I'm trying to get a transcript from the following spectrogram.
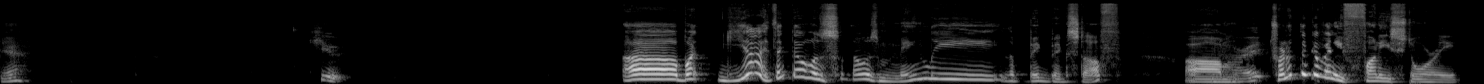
Yeah. Cute. Uh, but yeah, I think that was that was mainly the big big stuff. Um, all right. trying to think of any funny story.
